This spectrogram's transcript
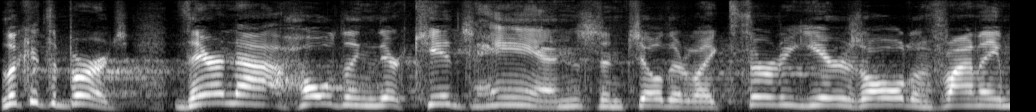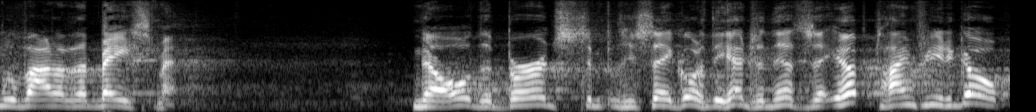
Look at the birds. They're not holding their kids' hands until they're like 30 years old and finally move out of the basement. No, the birds simply say, go to the edge of the net and say, yep, time for you to go.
